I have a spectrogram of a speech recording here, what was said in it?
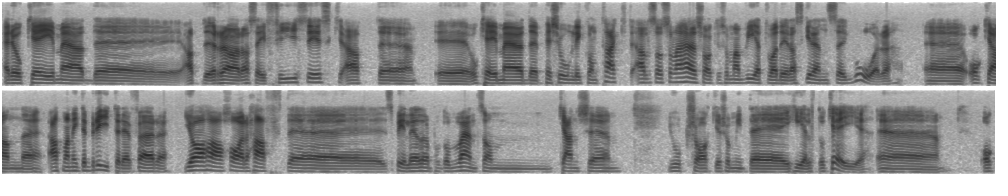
är det okej okay med eh, att röra sig fysiskt? Att eh, eh okej okay med personlig kontakt? Alltså sådana här saker som man vet var deras gränser går. Eh, och kan, eh, att man inte bryter det. För jag har haft eh, spelledare på konvent som kanske gjort saker som inte är helt okej. Okay. Eh, och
